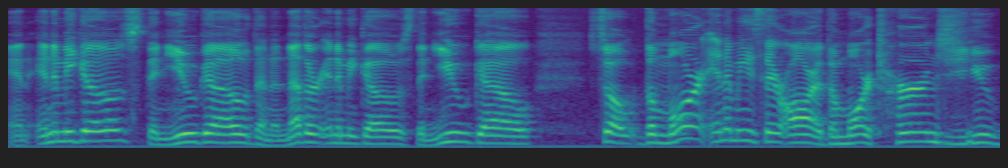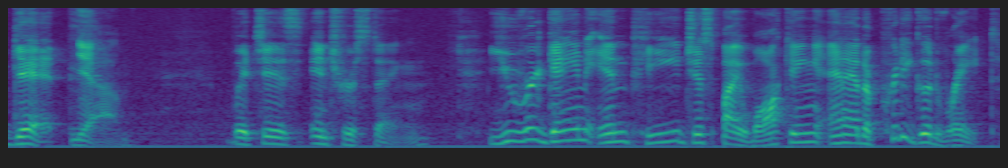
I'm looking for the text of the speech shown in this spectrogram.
an enemy goes, then you go, then another enemy goes, then you go. So the more enemies there are, the more turns you get, Yeah. which is interesting. You regain MP just by walking and at a pretty good rate,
